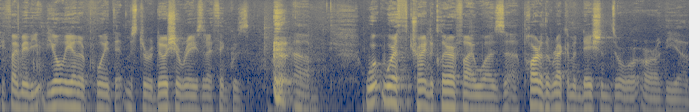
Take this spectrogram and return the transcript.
If I may, the, the only other point that Mr. Radosha raised that I think was um, wor- worth trying to clarify was, uh, part of the recommendations or, or the, um,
